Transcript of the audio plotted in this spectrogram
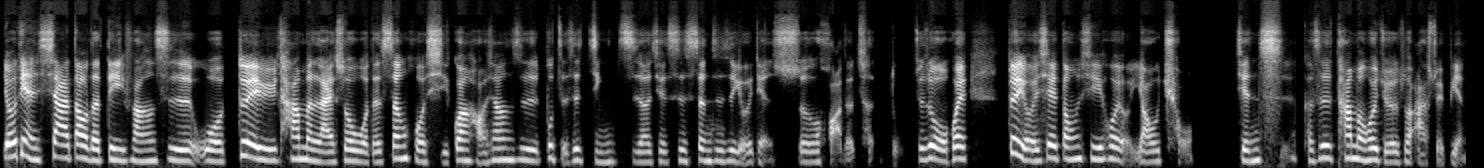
有点吓到的地方是，我对于他们来说，我的生活习惯好像是不只是精致，而且是甚至是有一点奢华的程度。就是我会对有一些东西会有要求、坚持，可是他们会觉得说啊随便。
